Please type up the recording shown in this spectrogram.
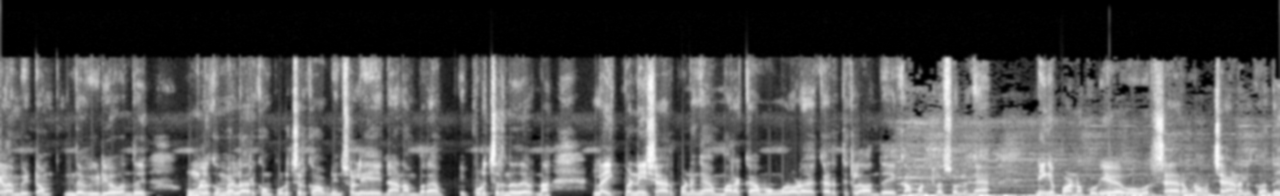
கிளம்பிட்டோம். இந்த வீடியோ வந்து உங்களுக்கும் எல்லாருக்கும் பிடிச்சிருக்கும் அப்படின்னு சொல்லி நான் நம்புகிறேன் பிடிச்சிருந்தது அப்படின்னா லைக் பண்ணி ஷேர் பண்ணுங்கள் மறக்காமல் உங்களோட கருத்துக்களை வந்து கமெண்ட்டில் சொல்லுங்கள் நீங்கள் பண்ணக்கூடிய ஒவ்வொரு ஷேரும் நம்ம சேனலுக்கு வந்து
